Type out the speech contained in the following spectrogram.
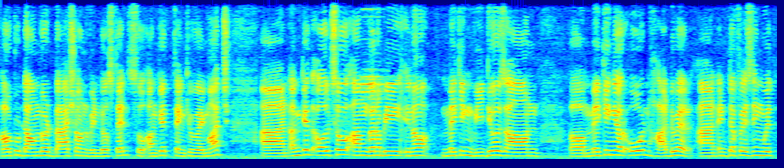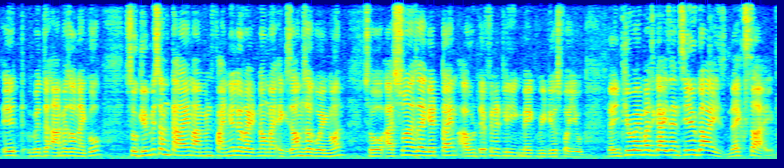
how to download Bash on Windows 10. So Ankit, thank you very much. And Ankit also, I'm gonna be, you know, making videos on uh, making your own hardware and interfacing with it with the Amazon Echo. So give me some time. I'm in final year right now. My exams are going on. So as soon as I get time, I would definitely make videos for you. Thank you very much guys and see you guys next time.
